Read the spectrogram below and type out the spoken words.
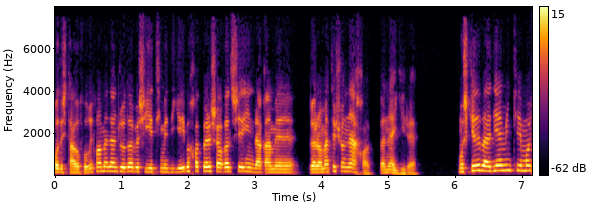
خودش توافقی کاملا جدا بشه یه تیم دیگه ای بخواد بره شاغل شه این رقم قرامتش نخواد و نگیره. مشکل بعدی هم این که ما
